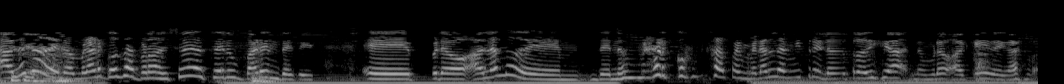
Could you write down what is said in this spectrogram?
hablando de nombrar cosas, perdón, yo voy a hacer un paréntesis. Eh, pero hablando de, de nombrar cosas, Esmeralda Mitre el otro día nombró a Kay de Garba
